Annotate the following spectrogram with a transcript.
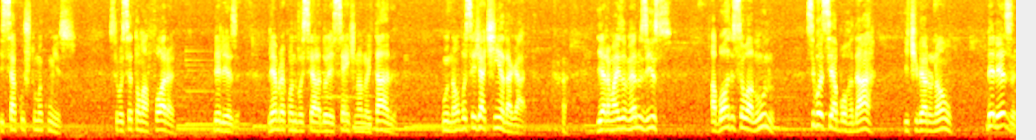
e se acostuma com isso. Se você tomar fora, beleza. Lembra quando você era adolescente na noitada? O não você já tinha da gata. E era mais ou menos isso. Aborda o seu aluno se você abordar e tiver o não, beleza.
